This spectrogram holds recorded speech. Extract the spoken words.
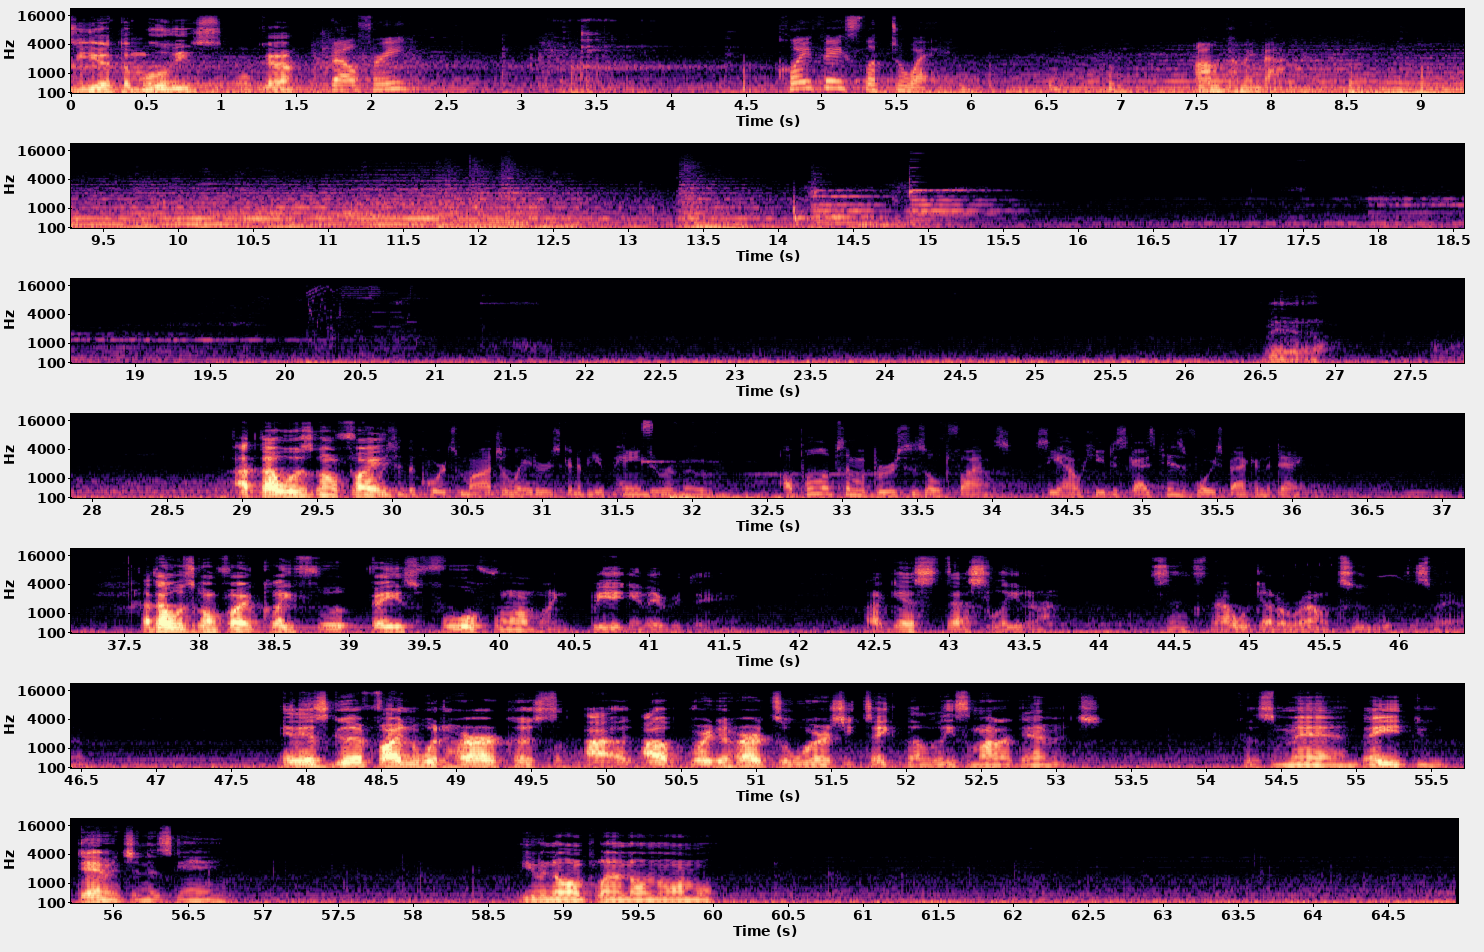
See you at the movies? Okay. Belfry? Clayface slipped away. I'm coming back. Thought we was gonna fight. the court's modulator is going to be a pain to remove. I'll pull up some of Bruce's old files, see how he disguised his voice back in the day. I thought we was gonna fight Clayface face full form, like big and everything. I guess that's later. Since now we got a round two with this man. And it's good fighting with her because I, I upgraded her to where she take the least amount of damage. Because, man, they do damage in this game. Even though I'm playing on normal.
